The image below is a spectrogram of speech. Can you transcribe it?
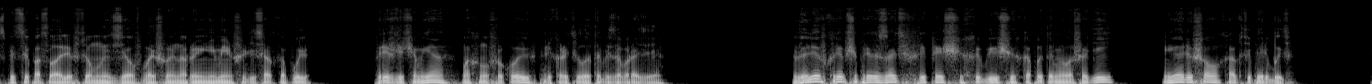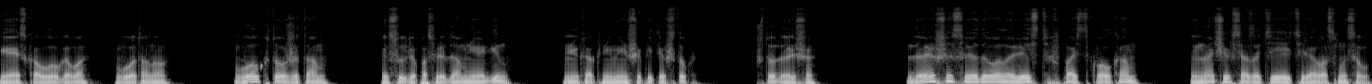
Спецы послали в темный зев большой норы не меньше десятка пуль, прежде чем я, махнув рукой, прекратил это безобразие. Велев крепче привязать хрипящих и бьющих копытами лошадей, я решил, как теперь быть. Я искал логово, вот оно. Волк тоже там, и, судя по следам, не один, никак не меньше пяти штук. Что дальше? Дальше следовало лезть в пасть к волкам, иначе вся затея теряла смысл.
